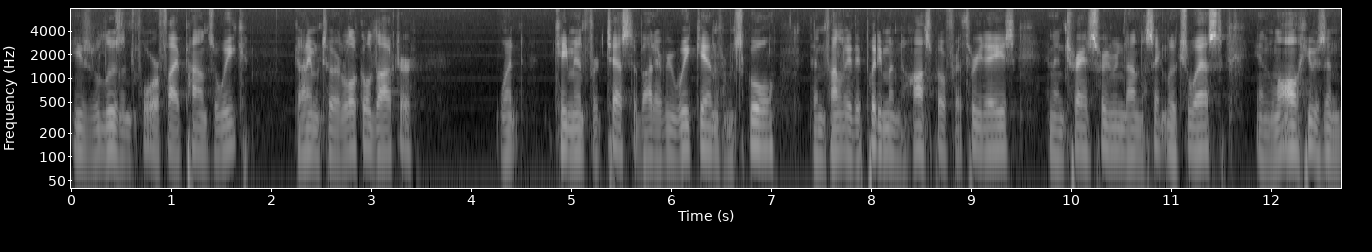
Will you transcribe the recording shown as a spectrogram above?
He was losing four or five pounds a week. Got him to a local doctor, went, came in for tests about every weekend from school, then finally, they put him in the hospital for three days and then transferred him down to St. Luke's West. In law, he was in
